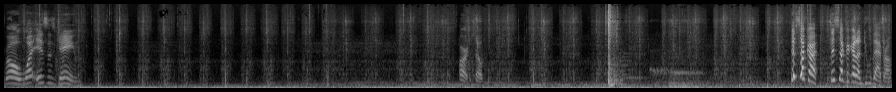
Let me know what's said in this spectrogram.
Bro, what is this game? Alright, so. This sucker! This sucker gonna do that, bro.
